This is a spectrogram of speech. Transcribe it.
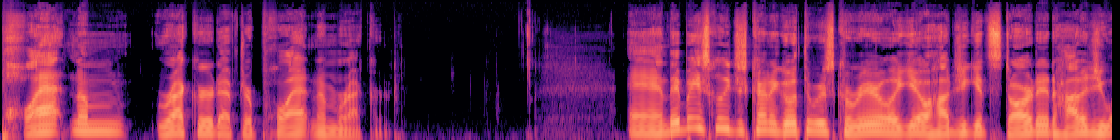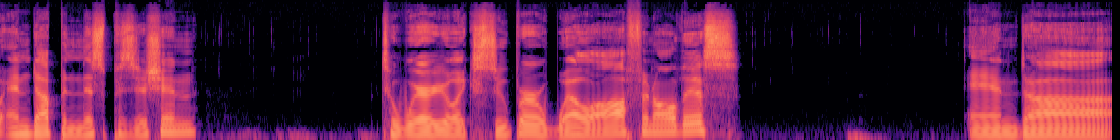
platinum record after platinum record. And they basically just kind of go through his career like, yo, how'd you get started? How did you end up in this position? to where you're like super well off and all this. And uh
